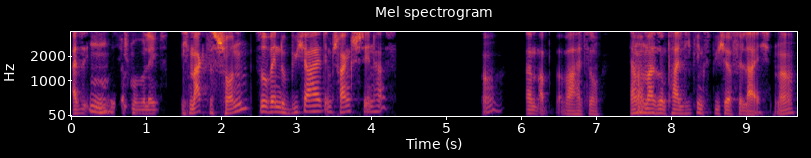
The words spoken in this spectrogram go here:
Also Hm, ich auch schon mal überlegt. ich mag das schon, so wenn du Bücher halt im Schrank stehen hast. Ja? Ähm, ab- aber halt so, sagen wir mal so ein paar Lieblingsbücher vielleicht, ne?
